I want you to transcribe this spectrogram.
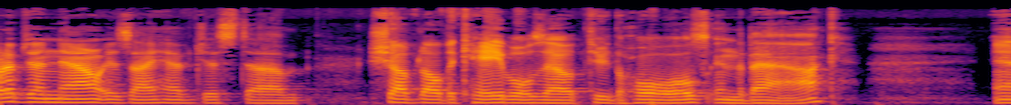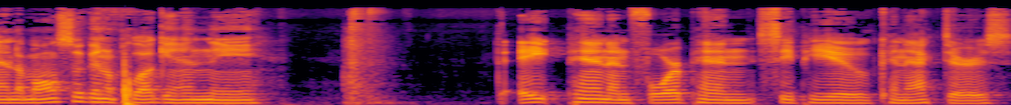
What I've done now is I have just um, shoved all the cables out through the holes in the back. And I'm also going to plug in the, the 8 pin and 4 pin CPU connectors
